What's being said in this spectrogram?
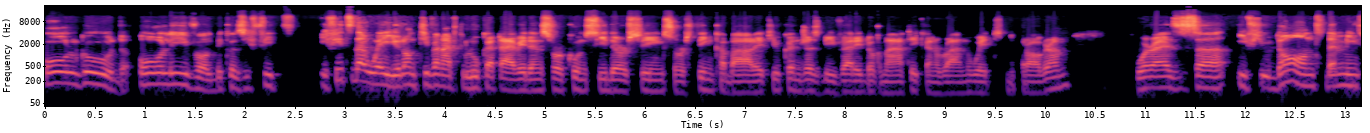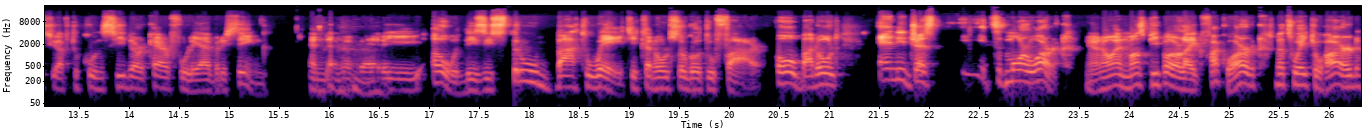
all good, all evil because if it's if it's that way, you don't even have to look at evidence or consider things or think about it. You can just be very dogmatic and run with the program. Whereas uh, if you don't, that means you have to consider carefully everything. And then a very, oh, this is true, but wait, it can also go too far. Oh, but old, and it just, it's more work, you know? And most people are like, fuck work, that's way too hard.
